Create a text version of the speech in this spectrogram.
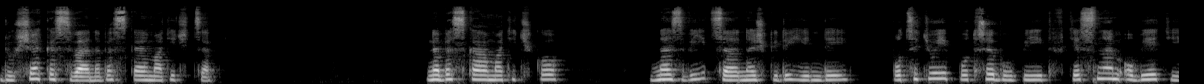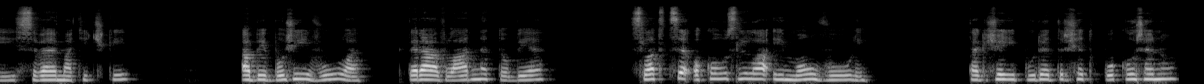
Duše ke své nebeské matičce. Nebeská matičko, dnes více než kdy jindy pociťuji potřebu být v těsném obětí své matičky, aby boží vůle, která vládne tobě, sladce okouzlila i mou vůli, takže ji bude držet pokořenu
